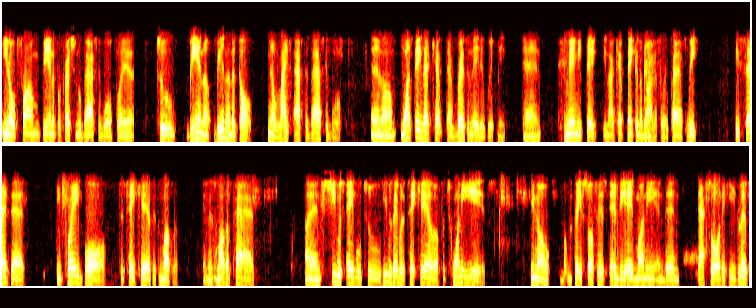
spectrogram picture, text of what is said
You know, from being a professional basketball player to being a being an adult. You know, life after basketball. And um, one thing that kept that resonated with me, and made me think. You know, I kept thinking about it for the past week. He said that he played ball to take care of his mother, and his mother passed, and she was able to. He was able to take care of her for 20 years. You know, based off his NBA money, and then that's all that he lived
